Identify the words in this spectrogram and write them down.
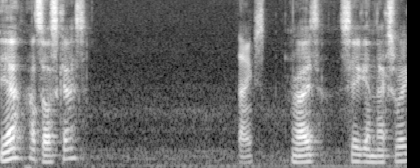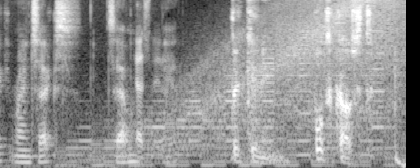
yeah, that's us, guys. Thanks. Right. See you again next week, round six, seven. Catch you later. eight. De Podcast.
